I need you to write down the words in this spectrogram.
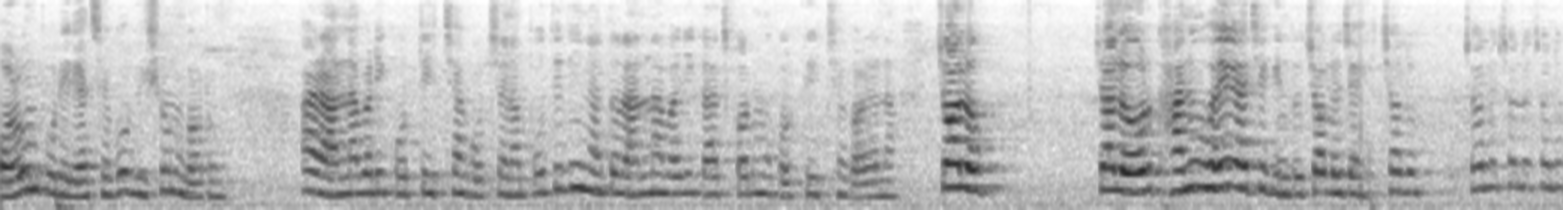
গরম পড়ে গেছে গো, ভীষণ গরম। আর রান্নাবাড়ি করতে ইচ্ছা করছে না। প্রতিদিন এত রান্নাবাড়ি, কাজকর্ম করতে ইচ্ছা করে না। চলো চলো, ওর খানু হয়ে গেছে কিন্তু। চলো যাই, চলো চলো চলো চলো।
